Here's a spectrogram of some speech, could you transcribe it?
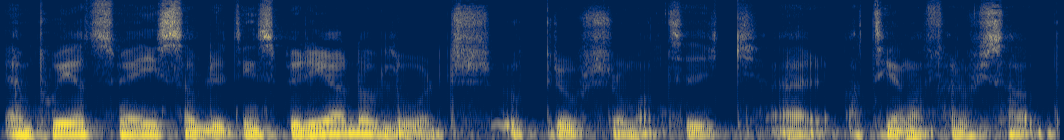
En poet som jag gissar blivit inspirerad av Lords upprorsromantik är Athena Farrokhzad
